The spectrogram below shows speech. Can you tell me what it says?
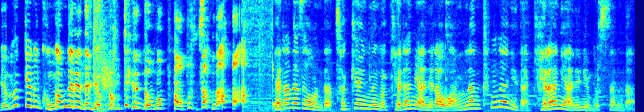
몇몇 개는 공감되는데 몇몇 개는 너무 바보잖아. 계란에서 온다. 적혀 있는 거 계란이 아니라 왕란 특란이다. 계란이 아니니 못 산다.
